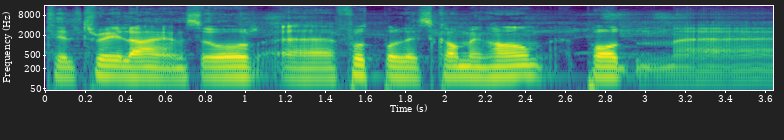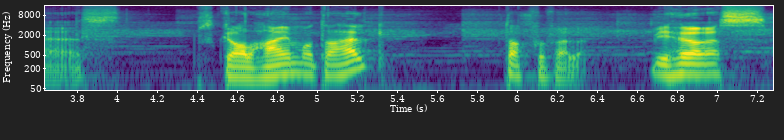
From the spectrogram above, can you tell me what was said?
til Three Lions-ord uh, Football is coming home. Podden uh, skal hjem og ta helg. Takk for følget. Vi høres.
